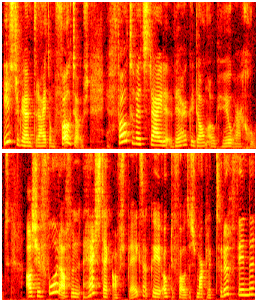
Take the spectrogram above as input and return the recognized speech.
Instagram draait om foto's en fotowedstrijden werken dan ook heel erg goed. Als je vooraf een hashtag afspreekt, dan kun je ook de foto's makkelijk terugvinden,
